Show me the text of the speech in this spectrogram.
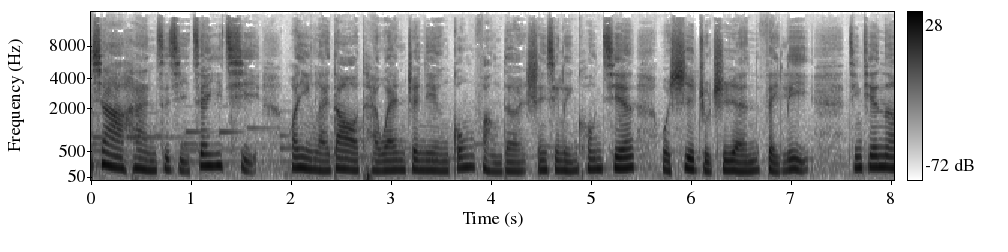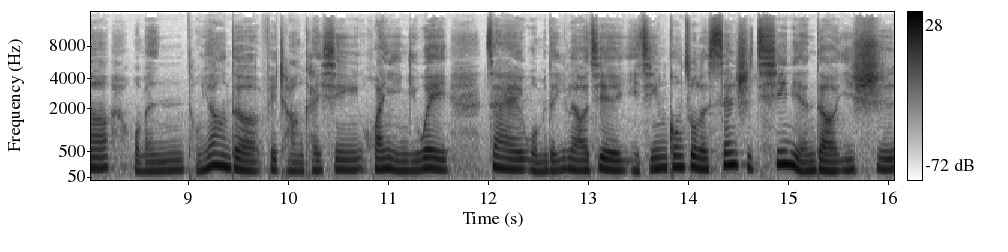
下和自己在一起，欢迎来到台湾正念工坊的身心灵空间。我是主持人斐丽。今天呢，我们同样的非常开心，欢迎一位在我们的医疗界已经工作了三十七年的医师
